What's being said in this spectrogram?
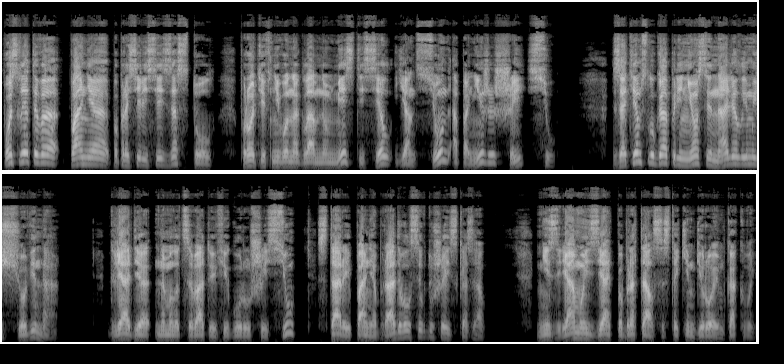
После этого паня попросили сесть за стол, Против него на главном месте сел Ян Сюн, а пониже Ши Сю. Затем слуга принес и налил им еще вина. Глядя на молодцеватую фигуру Ши Сю, старый пань обрадовался в душе и сказал, «Не зря мой зять побратался с таким героем, как вы.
